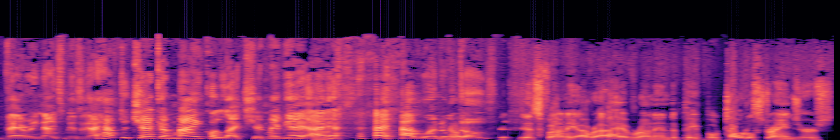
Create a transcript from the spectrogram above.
very nice music. I have to check on my collection. Maybe I, mm-hmm. I, I, have one of those. It's funny. I, I have run into people, total strangers,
